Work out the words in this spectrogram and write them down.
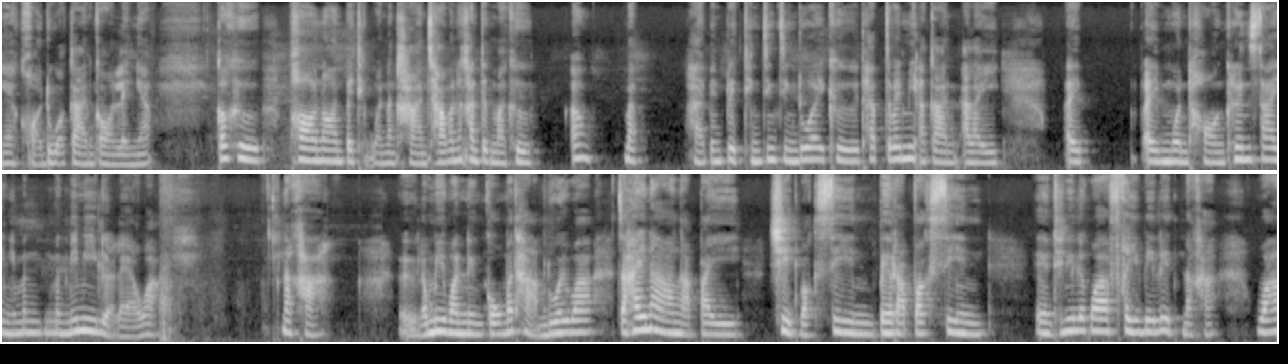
ไงขอดูอาการก่อนอะไรเงี้ย ก็คือพอนอนไปถึงวันอังคารเช้าวันอังคารตื่นมาคือ เอ้าแบบหายเป็นปลิดทิ้งจริง ๆ ด้วย คือแทบจะไม่มีอาการอะไรไอไอมวลท้องคลื่นไส้อย่างงี้มันมันไม่มีเหลือแล้วอะนะคะเออแล้วมีวันหนึ่งโกมาถามด้วยว่าจะให้นางอะไป ฉีดวัคซีน ไปรับวัคซีนเออที่นี่เรียกว่า Freiwillig นะคะ ว่า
